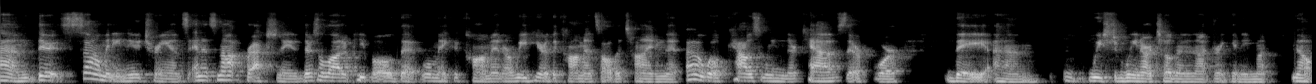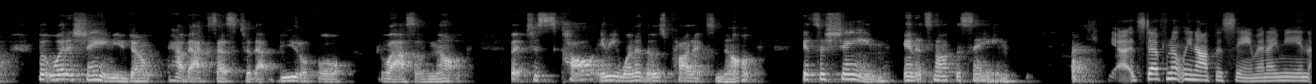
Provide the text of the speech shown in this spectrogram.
Um, there's so many nutrients and it's not fractionated. There's a lot of people that will make a comment, or we hear the comments all the time that, oh, well, cows wean their calves, therefore they um, we should wean our children and not drink any milk. No, but what a shame you don't have access to that beautiful glass of milk. But to call any one of those products milk, it's a shame and it's not the same. Yeah, it's definitely not the same. And I mean,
